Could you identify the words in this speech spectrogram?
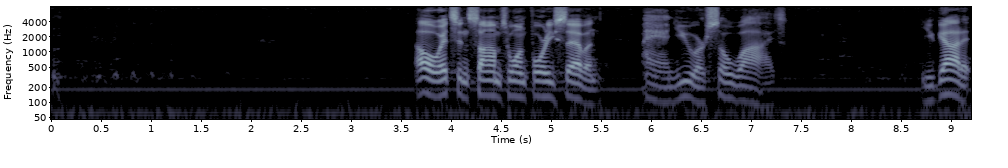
oh, it's in Psalms 147. Man, you are so wise. You got it.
